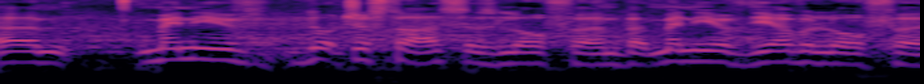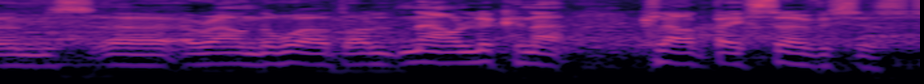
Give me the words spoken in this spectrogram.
Um, many of, not just us as law firm, but many of the other law firms uh, around the world are now looking at cloud-based services.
